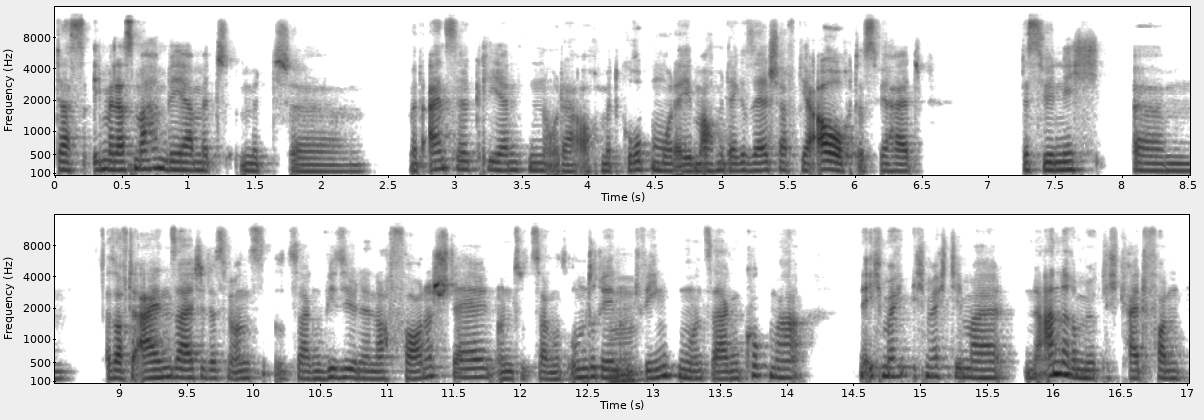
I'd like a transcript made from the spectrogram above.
das, ich meine, das machen wir ja mit, mit, äh, mit Einzelklienten oder auch mit Gruppen oder eben auch mit der Gesellschaft ja auch, dass wir halt, dass wir nicht, ähm, also auf der einen Seite, dass wir uns sozusagen visionär nach vorne stellen und sozusagen uns umdrehen mhm. und winken und sagen, guck mal, ich, möcht, ich möchte dir mal eine andere Möglichkeit von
